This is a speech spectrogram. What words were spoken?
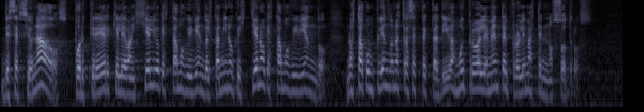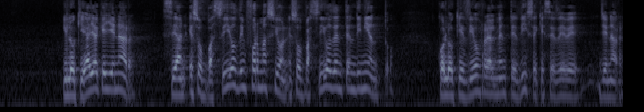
decepcionados por creer que el Evangelio que estamos viviendo, el camino cristiano que estamos viviendo, no está cumpliendo nuestras expectativas, muy probablemente el problema esté en nosotros. Y lo que haya que llenar sean esos vacíos de información, esos vacíos de entendimiento, con lo que Dios realmente dice que se debe llenar.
